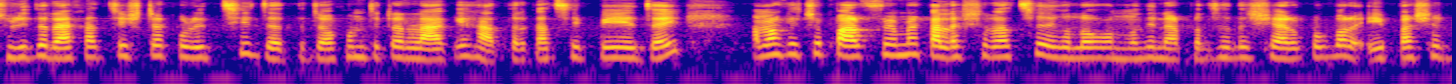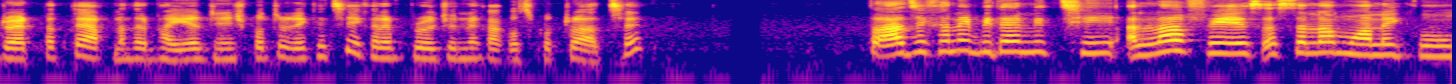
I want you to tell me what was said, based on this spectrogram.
ঝুড়িতে রাখার চেষ্টা করেছি যাতে যখন যেটা লাগে হাতের কাছে পেয়ে যাই। আমার কিছু পারফিউমের কালেকশন আছে, এগুলো অন্যদিন আপনাদের সাথে শেয়ার করব আর এই পাশের ড্রয়ারটাতে আপনাদের ভাইয়ার জিনিসপত্র রেখেছি, এখানে প্রয়োজনীয় কাগজপত্র আছে। তো আজ এখানে বিদায় নিচ্ছি, আল্লাহ হাফেজ, আসসালামু আলাইকুম।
